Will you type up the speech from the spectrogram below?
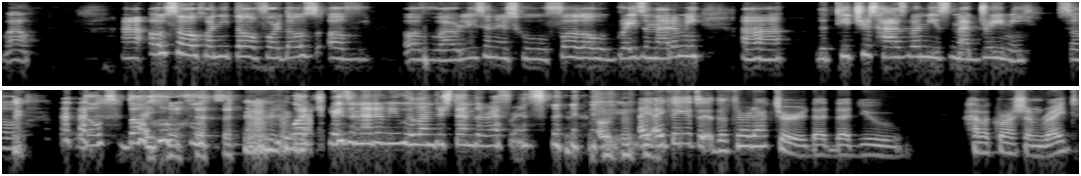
wow. Uh, also, Juanito, for those of of our listeners who follow Grey's Anatomy, uh, the teacher's husband is McDreamy. So those those who, who watch Grey's Anatomy will understand the reference. oh, I, I, think it's uh, the third actor that that you have a crush on, right?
